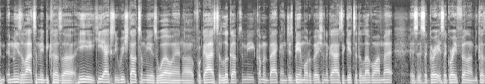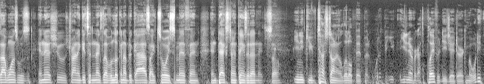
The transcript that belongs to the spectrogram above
it, it means a lot to me because uh, he he actually reached out to me as well, and uh, for guys to look up to me, coming back and just being motivation to guys to get to the level I'm at, it's, it's a great it's a great feeling because I once was in their shoes trying to get to the next level, looking up to guys like Torrey Smith and, and Dexter and things of that nature. So. Unique, you've touched on it a little bit, but what have you, you never got to play for DJ Durkin, but what have,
